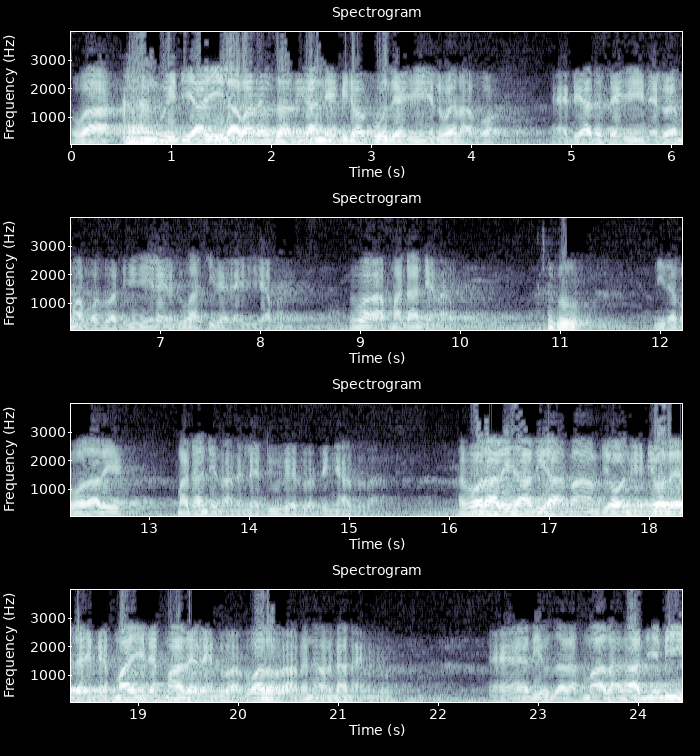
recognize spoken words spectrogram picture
ဟိုကငွေတရားရေးလာပါတယ်ဥစ္စာဒီကနေပြီးတော့90ရင်းလွဲတာပေါ့အဲ130ရင်းနဲ့လွဲမှာပေါ့သူကပြင်ရေးလိုက်တယ်သူကရှိတဲ့တိုင်ကြီးရပါသူကမှတ်တမ်းတင်တာအခုဒီတကောဓာတွေမှတ်တမ်းတင်တာနဲ့လည်းတူးတယ်ဆိုတော့သိညာဆိုတာတကောဓာတွေဟာဒီကအပန်းပြောနေပြောတဲ့အတိုင်းနဲ့မှားရင်လည်းမှားတဲ့အတိုင်းသူကသွားတော့တာဘယ်နဲ့မှတတ်နိုင်ဘူးအဲဒီဥစ္စာကမှားတာငါပြင်ပြီး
